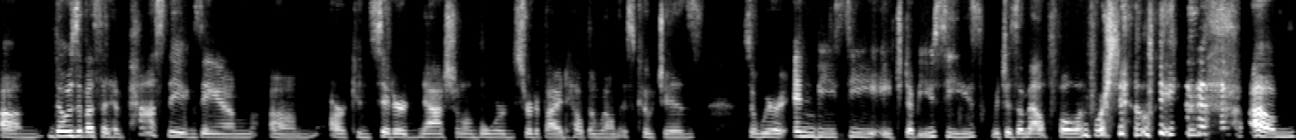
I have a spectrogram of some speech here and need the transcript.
Um, those of us that have passed the exam um, are considered National Board Certified Health and Wellness Coaches. So we're NBC HWCs, which is a mouthful, unfortunately. um,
